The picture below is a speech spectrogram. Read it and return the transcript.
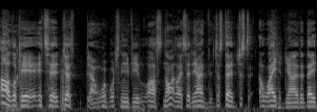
Oh, look, it's uh, just you know, watching the interview last night. Like I said, you know, just uh, just elated. You know that they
